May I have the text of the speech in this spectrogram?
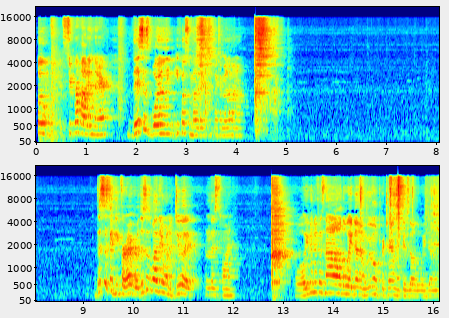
Boom, it's super hot in there. This is boiling, hijo su madre, la mano. This is taking forever. This is why they want to do it in this one. Well, even if it's not all the way done, we won't pretend like it's all the way done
